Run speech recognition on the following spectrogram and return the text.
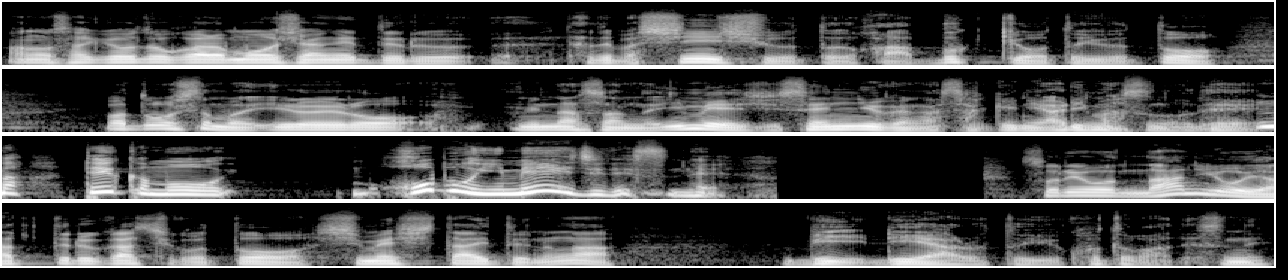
あの先ほどから申し上げている例えば信州とか仏教というと、まあ、どうしてもいろいろ皆さんのイメージ先入観が先にありますので、まあっていうかもうほぼイメージですね。それを何をやってるかということを示したいというのが「be real」という言葉ですね。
